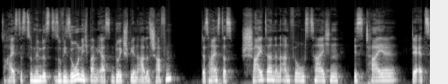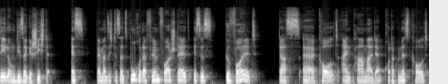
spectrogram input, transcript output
so heißt es zumindest, sowieso nicht beim ersten Durchspielen alles schaffen. Das heißt, das Scheitern in Anführungszeichen ist Teil der Erzählung dieser Geschichte. Es wenn man sich das als Buch oder Film vorstellt, ist es gewollt, dass äh, Colt ein paar Mal, der Protagonist Colt,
